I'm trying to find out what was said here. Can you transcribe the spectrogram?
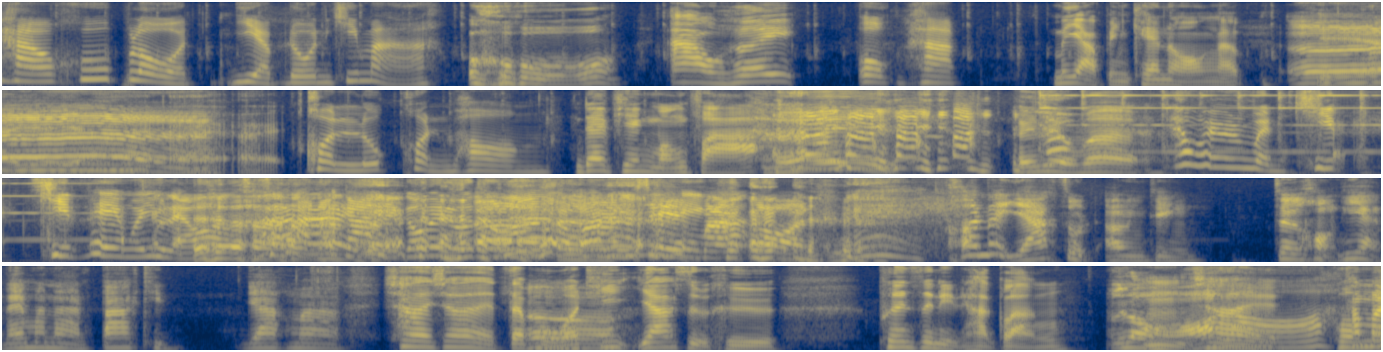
เท้าคู่โปรด เหยียบโดนขี้หมา โอ้โหอ้าวเฮ้ย อกหัก ไม่อยากเป็นแค่น้องครับเอเย้เย้เย้อขนลุกขนพอง ได้เพียงมองฟ้าเฮ้ยเฮ้ยเร็วมากทำไมมันเหมือนคิดคิดเพลงไว้อยู่แล้วอะสถานการณ์อะไรก็ไม่รู้แต่ว่าแต่ว่ามีไม่เพใช่ลเพงลงมามาก่อน ข้อไหนยากสุดเอาจริงๆ เจอของที่อยากได้มานานต้าคิดยากมาก ใช่ใช่แต่ผมเออว่าที่ยากสุดคือเพื่อนสนิทหักหลังหรอใช่หรอเพราะทำไม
